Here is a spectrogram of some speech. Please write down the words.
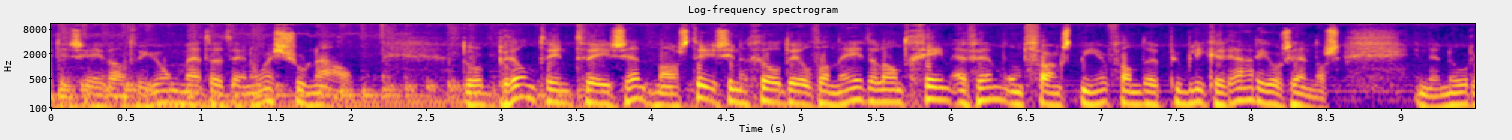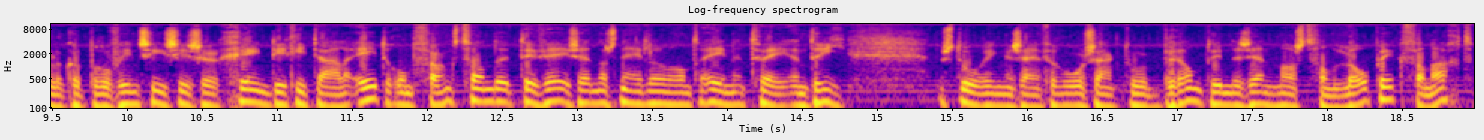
Dit is Ewout de Jong met het NOS-journaal. Door brand in twee zendmasten is in een groot deel van Nederland geen FM-ontvangst meer van de publieke radiozenders. In de noordelijke provincies is er geen digitale eterontvangst van de tv-zenders Nederland 1 en 2 en 3. De storingen zijn veroorzaakt door brand in de zendmast van Lopik vannacht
